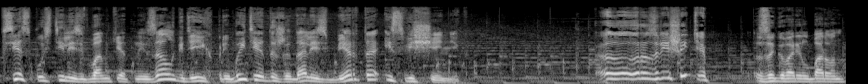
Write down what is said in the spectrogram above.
все спустились в банкетный зал, где их прибытие дожидались Берта и священник. «Э, «Разрешите?» – заговорил барон.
